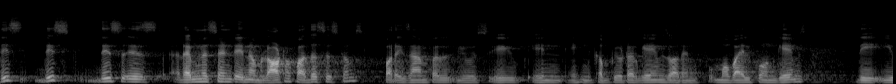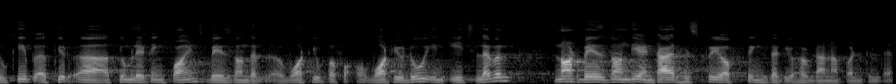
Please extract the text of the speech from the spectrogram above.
This, this, this is reminiscent in a lot of other systems for example you see in, in computer games or in mobile phone games the you keep accu uh, accumulating points based on the uh, what you perform what you do in each level not based on the entire history of things that you have done up until then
